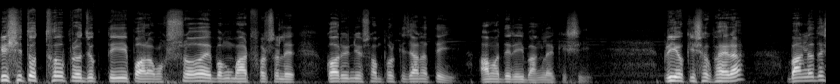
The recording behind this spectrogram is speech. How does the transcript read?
কৃষি তথ্য, প্রযুক্তি, পরামর্শ এবং মাঠ ফসলের করণীয় সম্পর্কে জানাতেই আমাদের এই বাংলার কৃষি। প্রিয় কৃষক ভাইরা বাংলাদেশ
